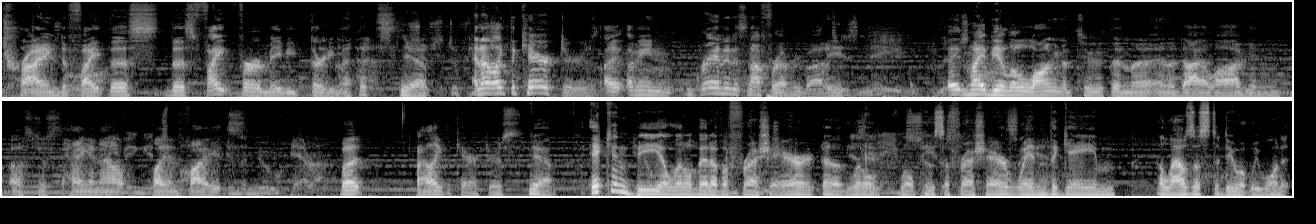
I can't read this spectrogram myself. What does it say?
trying to fight this this fight for maybe 30 minutes. Yeah. And I like the characters. I, I mean, granted it's not for everybody. It might be a little long in the tooth in the in the dialogue and us just hanging out playing fights. But I like the characters. Yeah. It can be a little bit of a fresh air, a little little piece of fresh air when the game allows us to do what we want it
